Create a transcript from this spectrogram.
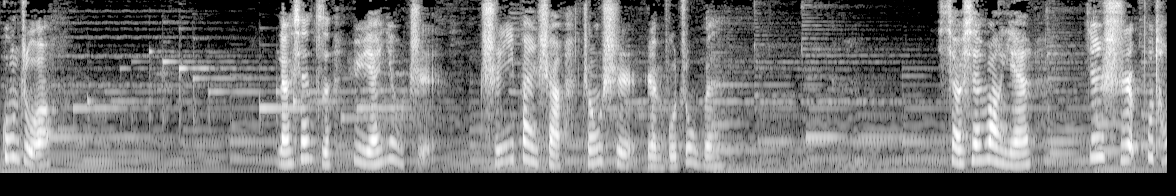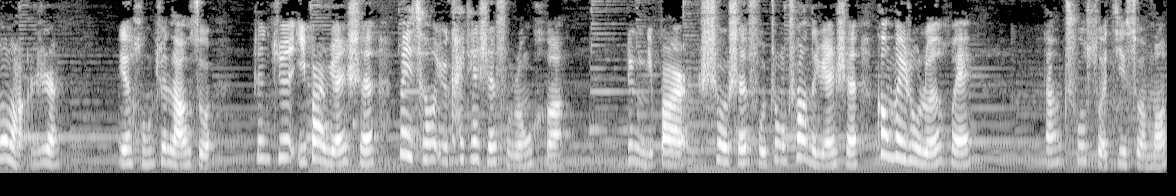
公主，两仙子欲言又止，迟疑半晌，终是忍不住问：“小仙妄言，今时不同往日，因红军老祖真君一半元神未曾与开天神府融合，另一半受神府重创的元神更未入轮回，当初所计所谋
